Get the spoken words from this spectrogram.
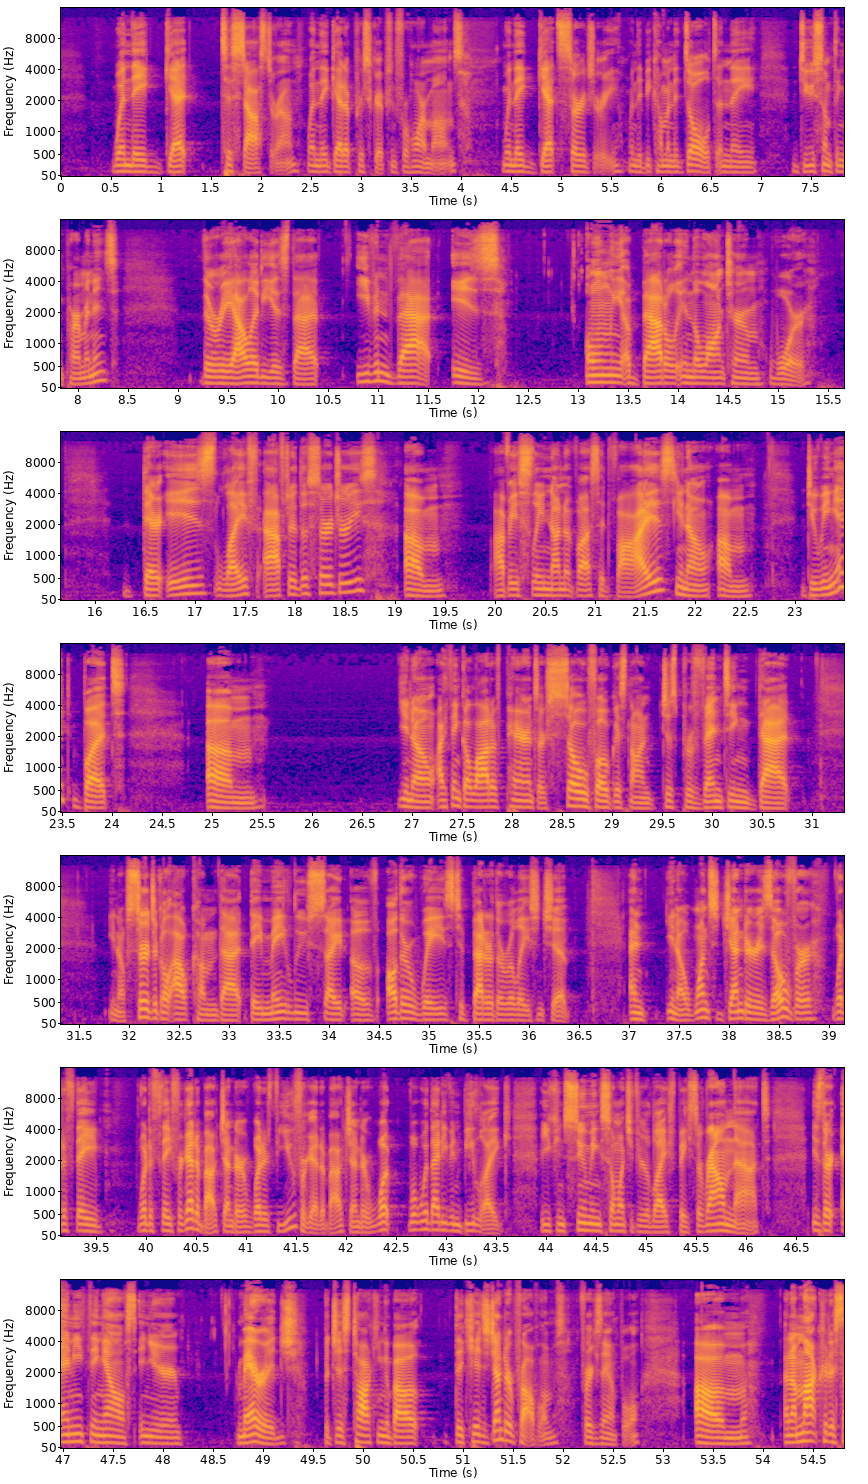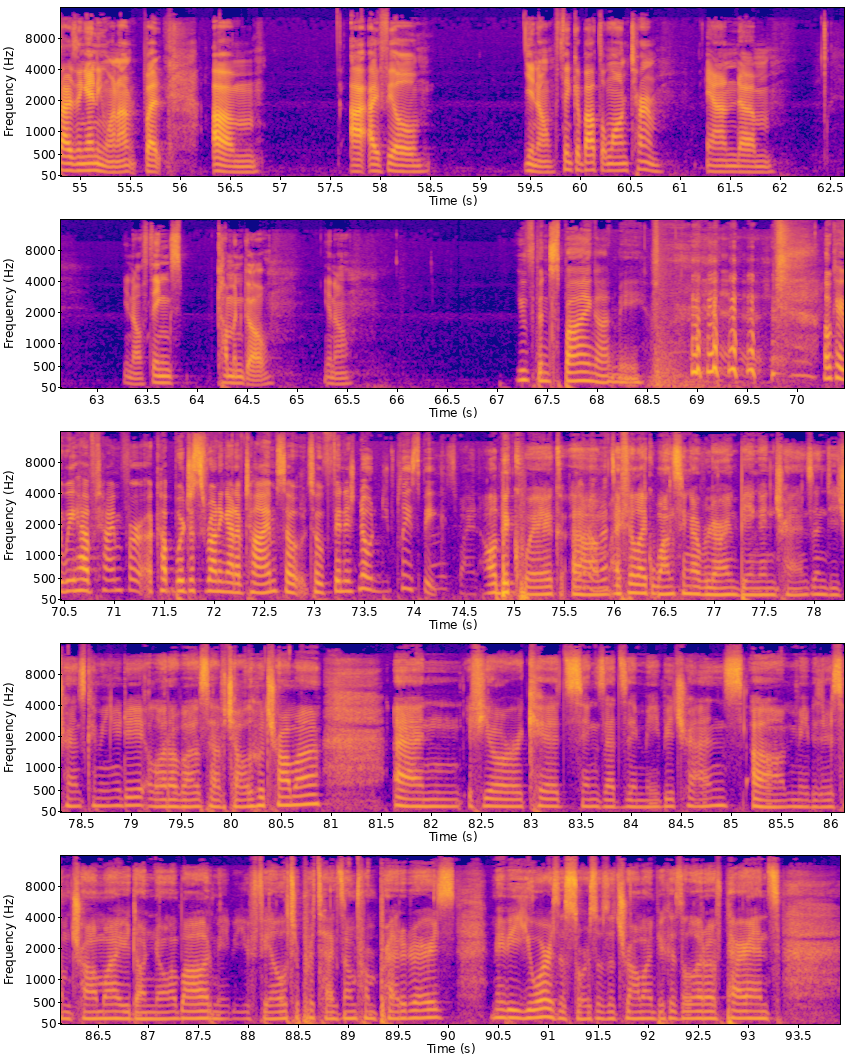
when they get testosterone, when they get a prescription for hormones, when they get surgery, when they become an adult and they do something permanent. The reality is that even that is only a battle in the long term war. There is life after the surgeries. Um, obviously, none of us advise, you know, um, doing it, but, um, you know, I think a lot of parents are so focused on just preventing that, you know surgical outcome that they may lose sight of other ways to better their relationship. And you know once gender is over what if they what if they forget about gender? What if you forget about gender? What what would that even be like? Are you consuming so much of your life based around that? Is there anything else in your marriage but just talking about the kids gender problems for example? Um, and i'm not criticizing anyone but um, I, I feel you know think about the long term and um, you know things come and go you know You've been spying on me. okay, we have time for a couple. We're just running out of time, so so finish. No, please speak. I'll be quick. no, Um, I feel like one thing I've learned being in trans and detrans community, a lot of us have childhood trauma. And if your kid thinks that they may be trans, um, maybe there's some trauma you don't know about. Maybe you fail to protect them from predators. Maybe you are the source of the trauma because a lot of parents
